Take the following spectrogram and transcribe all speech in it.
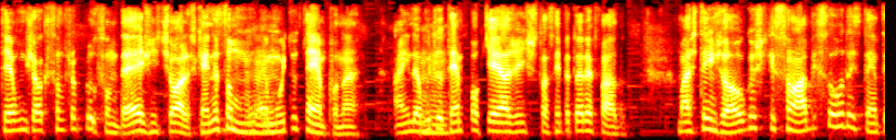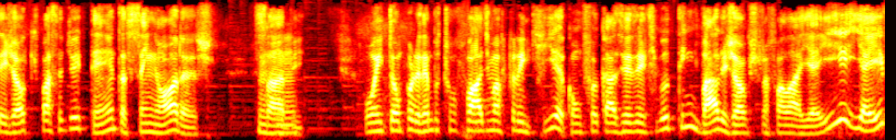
tem alguns jogos que são tranquilos, são 10, 20 horas, que ainda são mu- Uhum. é muito tempo, né? Ainda é muito Uhum. tempo porque a gente tá sempre atarefado. Mas tem jogos que são absurdos de tempo. Tem jogos que passam de 80, 100 horas, Uhum. sabe? Ou então, por exemplo, tu falar de uma franquia, como foi o caso de Resident Evil, tem vários jogos pra falar. E aí, e aí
